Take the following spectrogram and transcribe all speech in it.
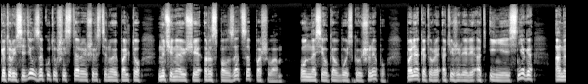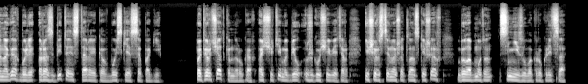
который сидел, закутавшись в старое шерстяное пальто, начинающее расползаться по швам. Он носил ковбойскую шляпу, поля которой отяжелели от инея и снега, а на ногах были разбитые старые ковбойские сапоги. По перчаткам на руках ощутимо бил жгучий ветер, и шерстяной шотландский шарф был обмотан снизу вокруг лица,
